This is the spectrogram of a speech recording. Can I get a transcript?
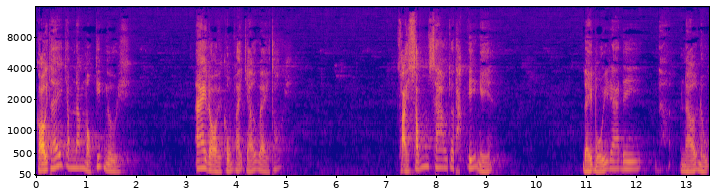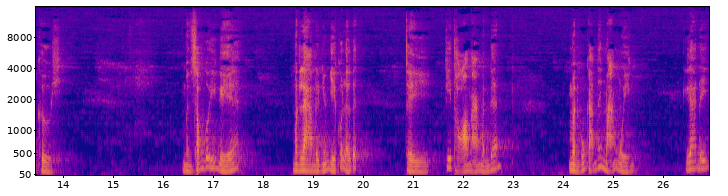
Cõi thế trăm năm một kiếp người, ai rồi cũng phải trở về thôi phải sống sao cho thật ý nghĩa? Để buổi ra đi, nở nụ cười. Mình sống có ý nghĩa, mình làm được những việc có lợi ích, thì khi thọ mạng mình đến, mình cũng cảm thấy mãn nguyện ra đi.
